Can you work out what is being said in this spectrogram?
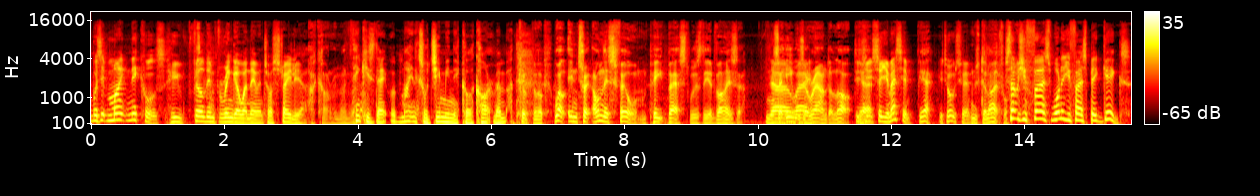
was it Mike Nichols who filled in for Ringo when they went to Australia. I can't remember. I think his name was Mike Nichols or Jimmy Nichol. I can't remember. Well, in tra- on this film, Pete Best was the advisor. No so he was around a lot. Did yeah. you? So you met him? Yeah. You talked to him. It was delightful. So that was your first, one of your first big gigs.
